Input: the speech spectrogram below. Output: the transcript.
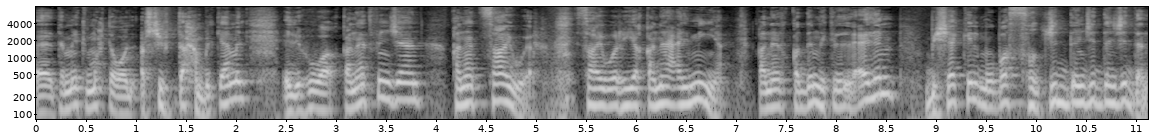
آه، تنمية المحتوى الارشيف بتاعهم بالكامل اللي هو قناة فنجان قناة SciWare. SciWare هي قناة علمية قناة تقدم لك العلم بشكل مبسط جدا جدا جدا.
